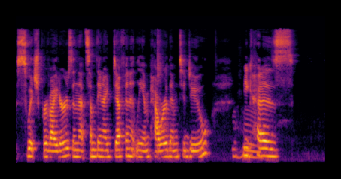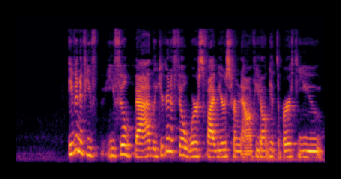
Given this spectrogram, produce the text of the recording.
switched providers and that's something i definitely empower them to do mm-hmm. because even if you you feel bad, like you're going to feel worse 5 years from now if you don't get the birth you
